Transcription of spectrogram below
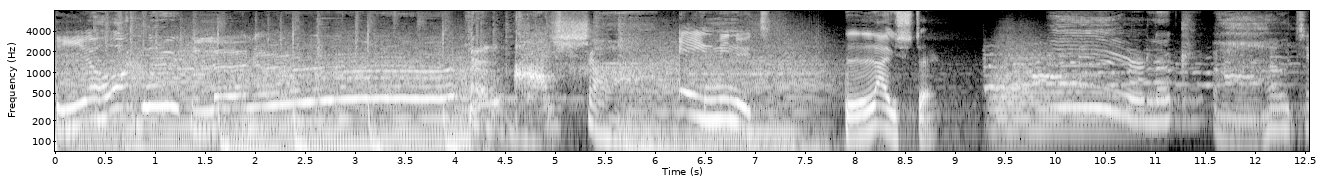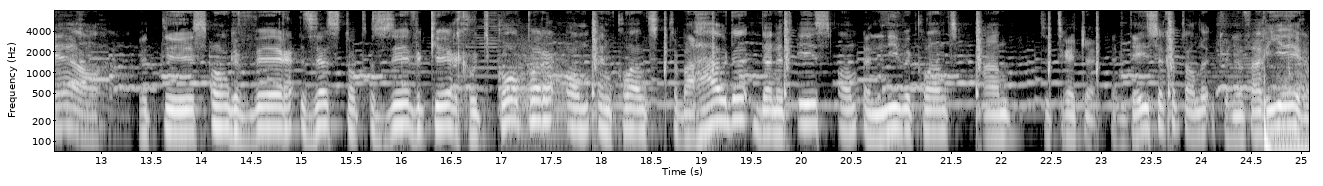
Je hoort nu Leonard en Asha. Eén minuut. Luister. Heerlijk hotel. Het is ongeveer zes tot zeven keer goedkoper om een klant te behouden dan het is om een nieuwe klant aan te trekken. En deze getallen kunnen variëren.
